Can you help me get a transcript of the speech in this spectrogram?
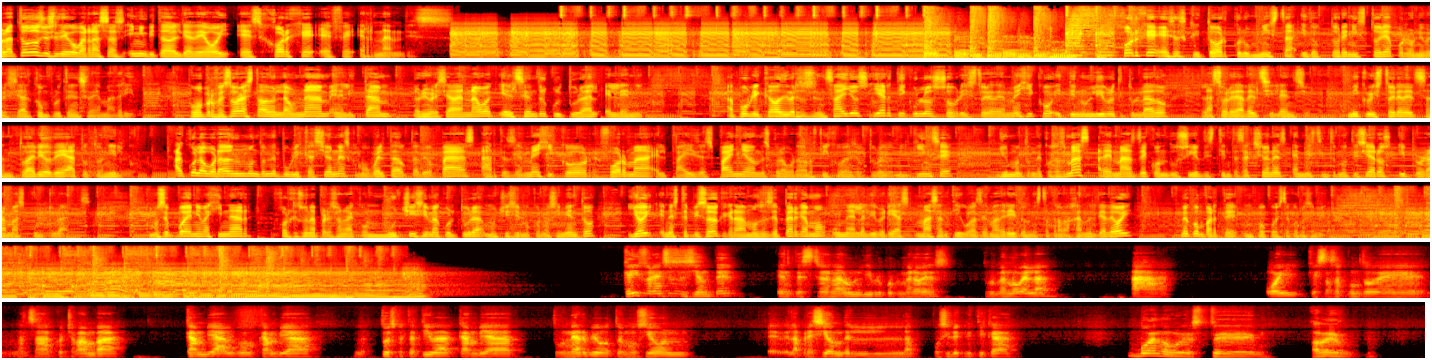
Hola a todos, yo soy Diego Barrazas y mi invitado el día de hoy es Jorge F. Hernández. Jorge es escritor, columnista y doctor en historia por la Universidad Complutense de Madrid. Como profesor ha estado en la UNAM, en el ITAM, la Universidad de Anáhuac y el Centro Cultural Helénico. Ha publicado diversos ensayos y artículos sobre historia de México y tiene un libro titulado La soledad del silencio, microhistoria del santuario de Atotonilco. Ha colaborado en un montón de publicaciones como Vuelta de Octavio Paz, Artes de México, Reforma, El País de España, donde es colaborador fijo desde octubre de 2015, y un montón de cosas más, además de conducir distintas acciones en distintos noticiarios y programas culturales. Como se pueden imaginar, Jorge es una persona con muchísima cultura, muchísimo conocimiento, y hoy en este episodio que grabamos desde Pérgamo, una de las librerías más antiguas de Madrid donde está trabajando el día de hoy, me comparte un poco este conocimiento. ¿Qué diferencia se siente entre estrenar un libro por primera vez, tu primera novela, a hoy que estás a punto de lanzar Cochabamba? ¿Cambia algo? ¿Cambia tu expectativa? ¿Cambia tu nervio, tu emoción, eh, la presión de la posible crítica? Bueno, este, a ver,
